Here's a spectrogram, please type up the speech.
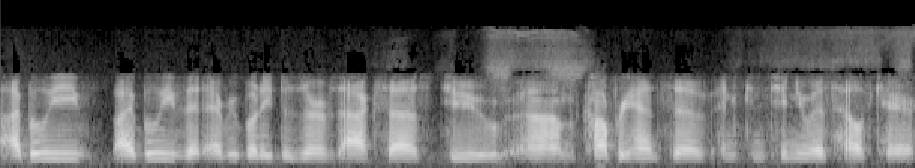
I believe I believe that everybody deserves access to um, comprehensive and continuous health care,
